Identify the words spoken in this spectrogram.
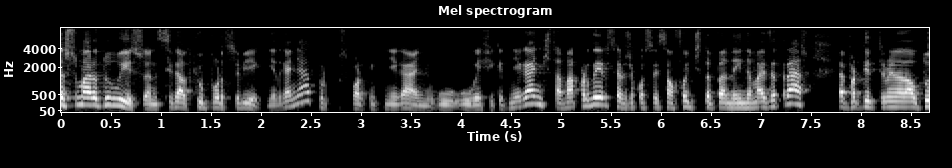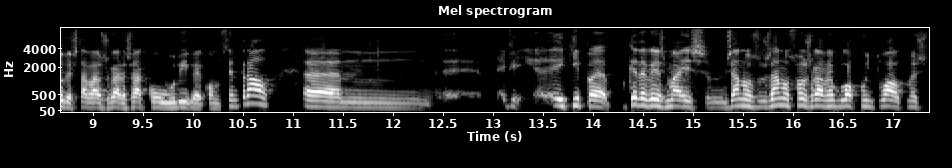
a somar a tudo isso, a necessidade que o Porto sabia que tinha de ganhar, porque o Sporting tinha ganho, o, o Benfica tinha ganho, estava a perder, Sérgio Conceição foi destapando ainda mais atrás, a partir de determinada altura estava a jogar já com o Uribe como central, enfim, a equipa cada vez mais, já não, já não só jogava em bloco muito alto, mas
